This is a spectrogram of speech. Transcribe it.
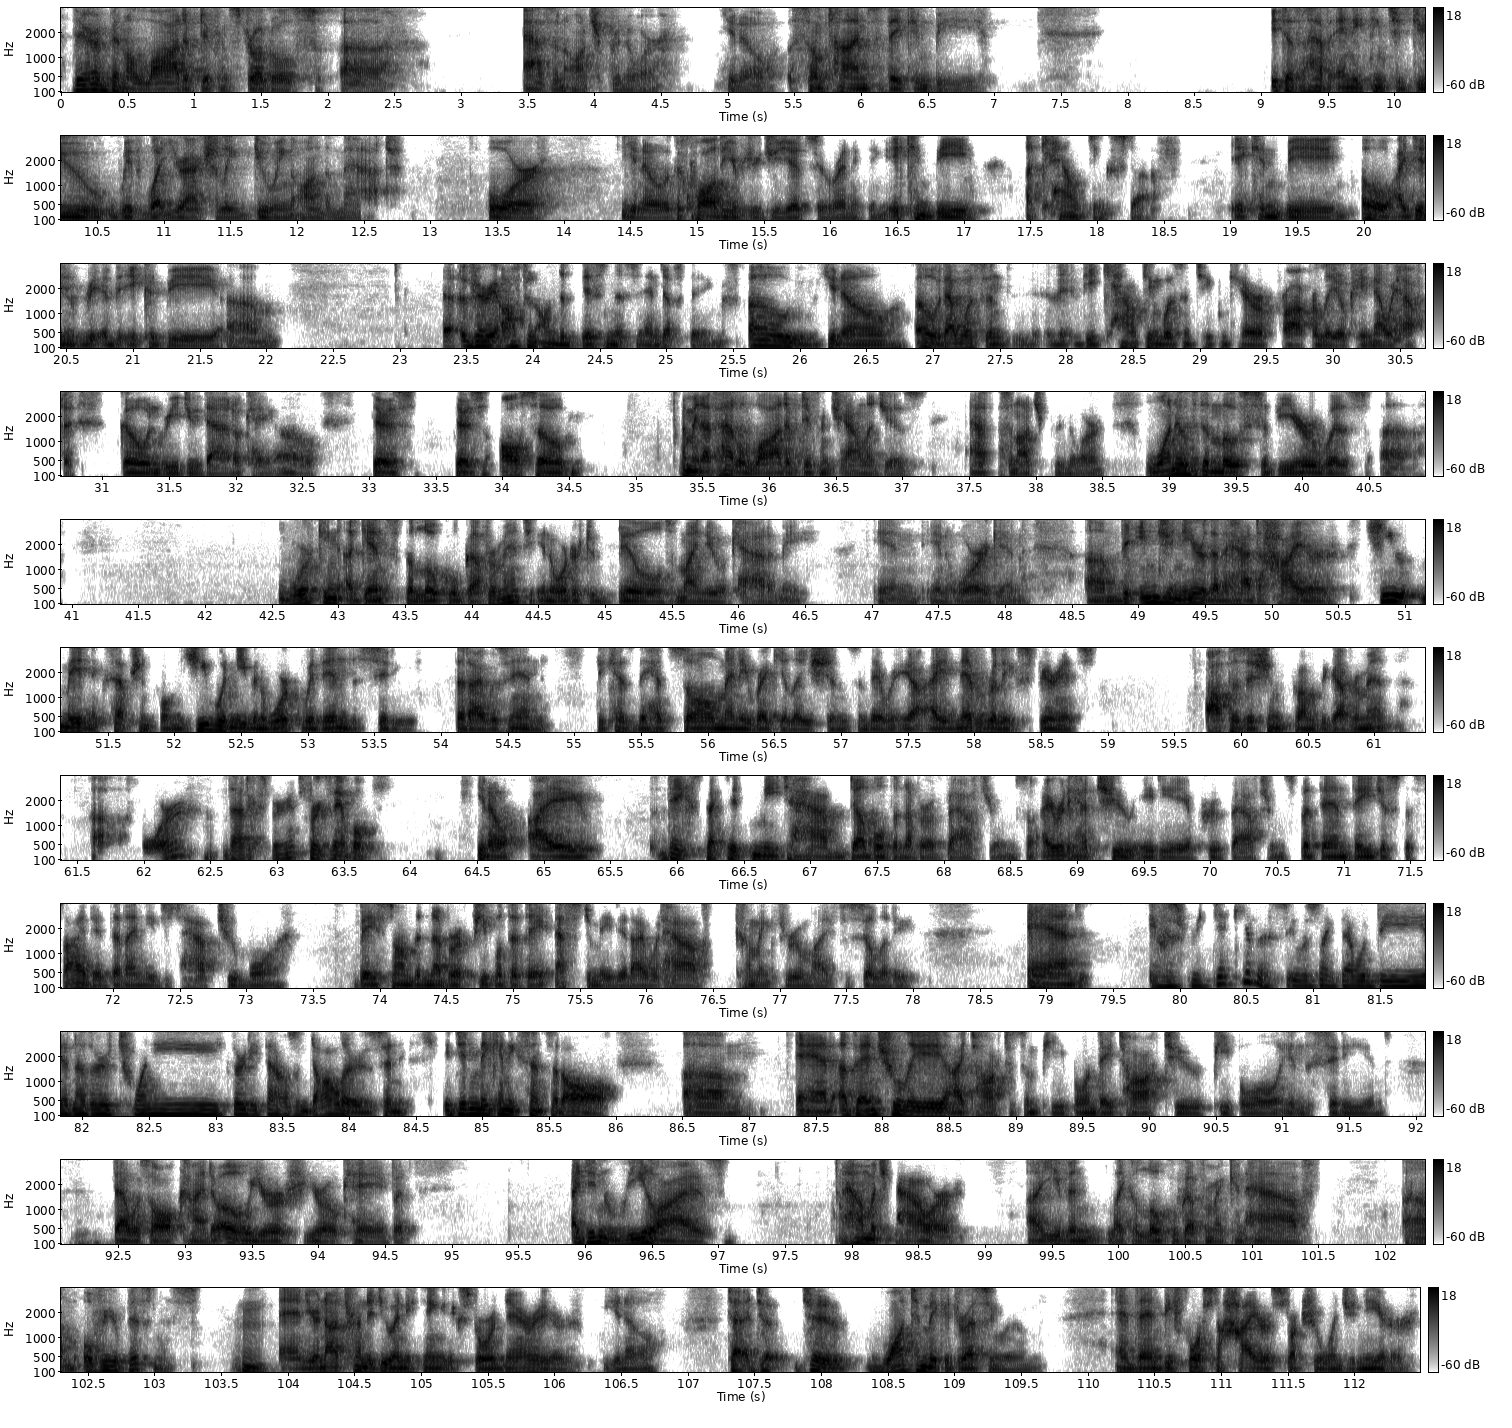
there have been a lot of different struggles uh, as an entrepreneur you know? Sometimes they can be it doesn't have anything to do with what you're actually doing on the mat or you know the quality of your jiu-jitsu or anything. It can be accounting stuff. It can be oh i didn't re- it could be um, very often on the business end of things. Oh, you know, oh, that wasn't the accounting wasn't taken care of properly. Okay, now we have to go and redo that. Okay, oh, there's there's also, I mean, I've had a lot of different challenges as an entrepreneur. One of the most severe was uh, working against the local government in order to build my new academy in in Oregon um, the engineer that I had to hire, he made an exception for me. He wouldn't even work within the city that I was in because they had so many regulations and they were, you know, I had never really experienced opposition from the government uh, for that experience. For example, you know, I, they expected me to have double the number of bathrooms. So I already had two ADA approved bathrooms, but then they just decided that I needed to have two more based on the number of people that they estimated I would have coming through my facility and it was ridiculous. It was like that would be another twenty, thirty thousand dollars, and it didn't make any sense at all. Um, and eventually, I talked to some people, and they talked to people in the city, and that was all kind of, oh, you're you're okay. But I didn't realize how much power uh, even like a local government can have um, over your business. Hmm. And you're not trying to do anything extraordinary, or you know, to, to, to want to make a dressing room and then be forced to hire a structural engineer,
